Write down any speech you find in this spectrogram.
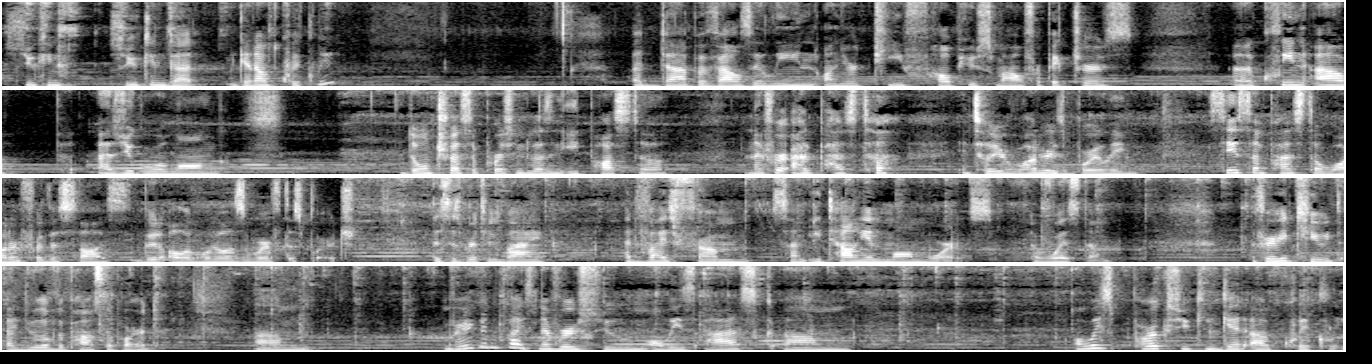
so you can so you can get get out quickly. A dab of Vaseline on your teeth help you smile for pictures. Uh, clean up as you go along. Don't trust a person who doesn't eat pasta. Never add pasta until your water is boiling. Save some pasta water for the sauce. Good olive oil is worth the splurge. This is written by advice from some Italian mom words of wisdom. Very cute. I do love the pasta part. Um, very good advice. Never assume, always ask. Um, always park so you can get out quickly.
